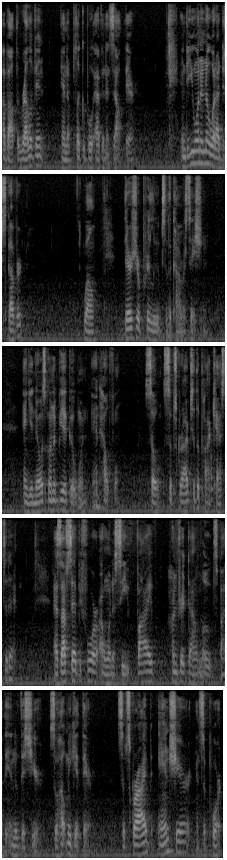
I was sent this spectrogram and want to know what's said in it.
about the relevant and applicable evidence out there. And do you want to know what I discovered? Well, there's your prelude to the conversation. And you know it's going to be a good one and helpful. So, subscribe to the podcast today. As I've said before, I want to see 500 downloads by the end of this year. So, help me get there. Subscribe and share and support.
